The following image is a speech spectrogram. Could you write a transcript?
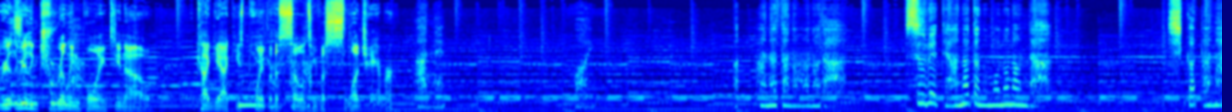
Really, really drilling point, you know, Kageaki's point with the subtlety of a sledgehammer. あなたのものだ。すべてあなたのものなんだ。仕方ない。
